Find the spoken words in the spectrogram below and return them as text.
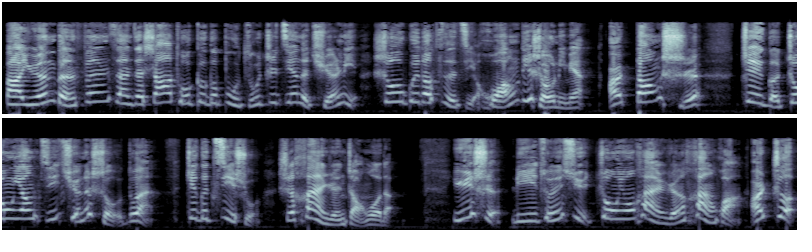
把原本分散在沙陀各个部族之间的权力收归到自己皇帝手里面。而当时这个中央集权的手段，这个技术是汉人掌握的。于是李存勖重用汉人汉化，而这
